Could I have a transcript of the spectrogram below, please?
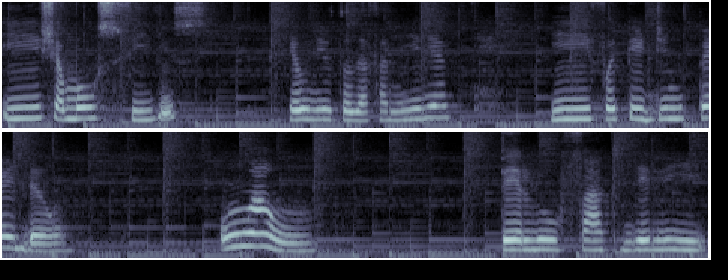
e chamou os filhos, reuniu toda a família e foi pedindo perdão, um a um, pelo fato dele,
